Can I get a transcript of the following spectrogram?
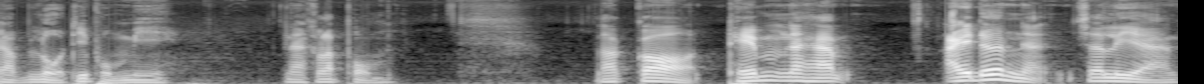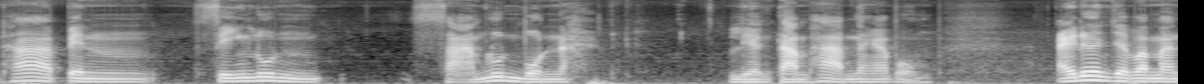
กับโหลดที่ผมมีนะครับผม แล้วก็เทมนะครับไอเดนเนี่ยเฉลี่ยถ้าเป็นซิงค์รุ่น 3 รุ่นบนนะ เรียงตามภาพนะครับผมไอเดนจะประมาณ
